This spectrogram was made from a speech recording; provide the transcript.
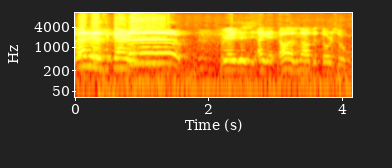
that is scary. No! Okay, yeah, yeah, I get. Oh, now the door's open.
